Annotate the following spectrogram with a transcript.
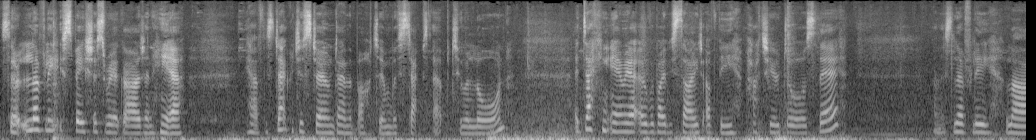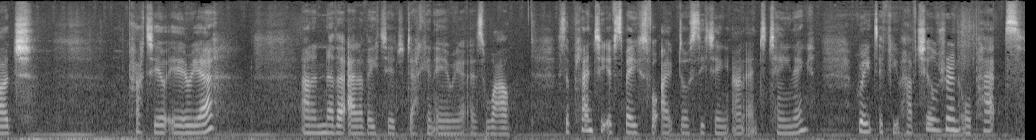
So lovely spacious rear garden here. You have this decorative stone down the bottom with steps up to a lawn. A decking area over by the side of the patio doors there. And this lovely large patio area and another elevated decking area as well. So plenty of space for outdoor seating and entertaining. Great if you have children or pets.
